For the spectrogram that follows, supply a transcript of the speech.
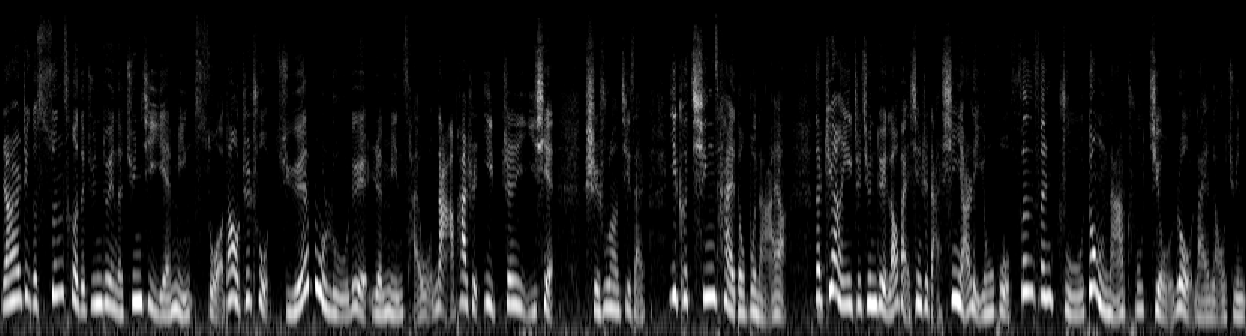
然而，这个孙策的军队呢，军纪严明，所到之处绝不掳掠人民财物，哪怕是一针一线。史书上记载，一颗青菜都不拿呀。那这样一支军队，老百姓是打心眼里拥护，纷纷主动拿出酒肉来劳军。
